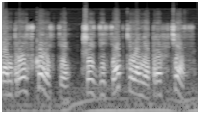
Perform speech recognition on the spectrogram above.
Контроль скорости 60 км в час.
